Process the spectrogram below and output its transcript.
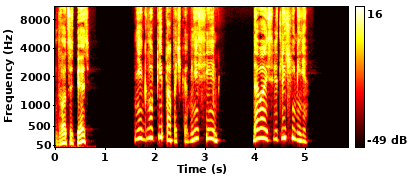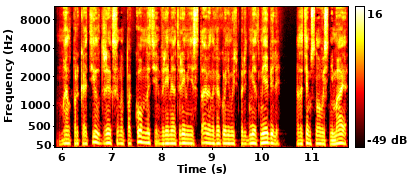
Двадцать пять?» «Не глупи, папочка, мне семь. Давай, светлячи меня!» Мэл прокатил Джексона по комнате, время от времени ставя на какой-нибудь предмет мебели, а затем снова снимая.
